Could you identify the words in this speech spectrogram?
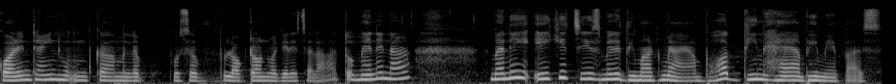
क्वारंटाइन का मतलब वो सब लॉकडाउन वगैरह चला तो मैंने ना, मैंने एक ही चीज़ मेरे दिमाग में आया, बहुत दिन है अभी मेरे पास,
